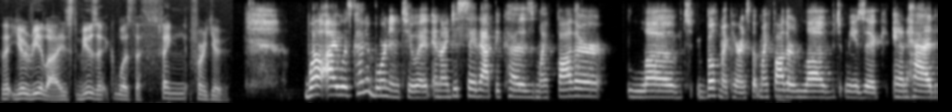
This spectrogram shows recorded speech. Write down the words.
that you realized music was the thing for you? Well i was kind of born into it and i just say that because my father loved both my parents but my mm-hmm. father loved music and had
